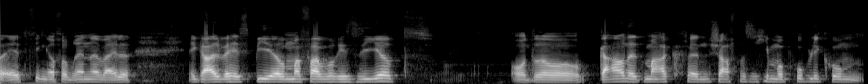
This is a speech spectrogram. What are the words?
äh, Finger verbrennen, weil egal welches Bier man favorisiert oder gar nicht mag, dann schafft man sich immer Publikum,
